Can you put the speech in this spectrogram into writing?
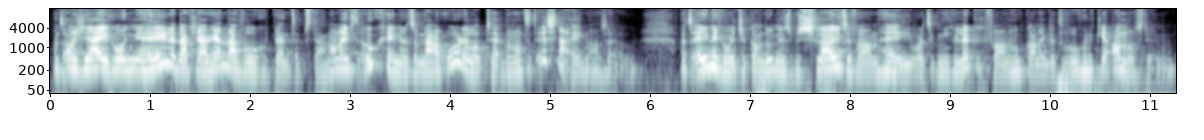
Want als jij gewoon je hele dag je agenda volgepland hebt staan, dan heeft het ook geen nut om daar een oordeel op te hebben, want het is nou eenmaal zo. Het enige wat je kan doen is besluiten van, hé, hey, word ik niet gelukkig van, hoe kan ik dit de volgende keer anders doen?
